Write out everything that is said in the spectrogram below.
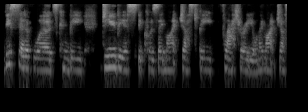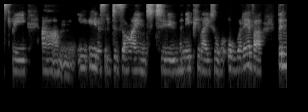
this set of words can be dubious because they might just be flattery or they might just be um, you, you, know sort of designed to manipulate or, or whatever then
